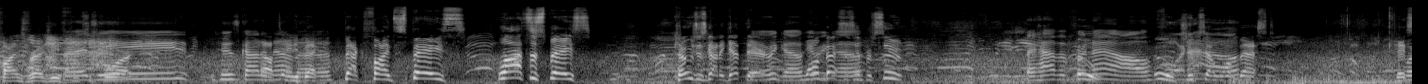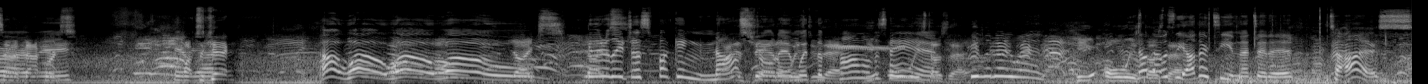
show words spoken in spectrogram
Finds Reggie for support. Reggie. Who's got it to now? Andy? Beck. Beck finds space. Lots of space. Coach has got to get there. Here we go, here One we best is in pursuit. They have it for Ooh. now. Ooh, For jukes out Juan Best. They Where send it backwards. Watch the kick. Oh, whoa, whoa, Yikes. He literally just fucking Why nostriled him with the that? palm of his hand. He always does that. He literally went. He always No, does that was the other team that did it to us.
